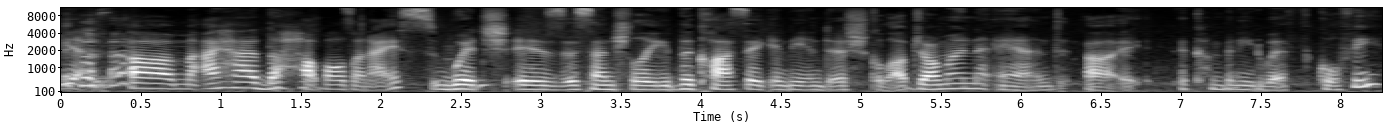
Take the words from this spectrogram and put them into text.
yes. Um, I had the hot balls on ice, which is essentially the classic Indian dish gulab jamun and uh, accompanied with kulfi.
